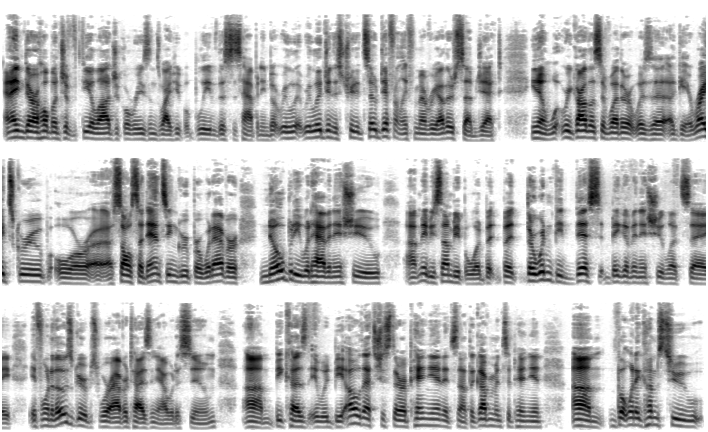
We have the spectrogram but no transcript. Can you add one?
and I think there are a whole bunch of theological reasons why people believe this is happening, but re- religion is treated so differently from every other subject. You know, w- regardless of whether it was a, a, gay rights group or a salsa dancing group or whatever, nobody would have an issue. Uh, maybe some people would, but but there wouldn't be this big of an issue. Let's say if one of those groups were advertising, I would assume, um, because it would be, oh, that's just their opinion. It's not the government's opinion. Um, but when it comes to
